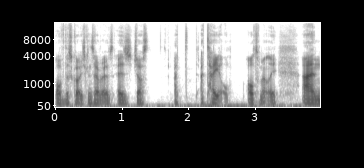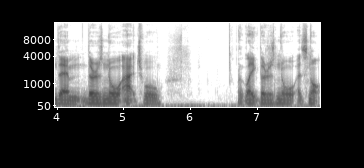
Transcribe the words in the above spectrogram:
of the Scottish Conservatives is just a, a title ultimately, and um, there is no actual like there is no. It's not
